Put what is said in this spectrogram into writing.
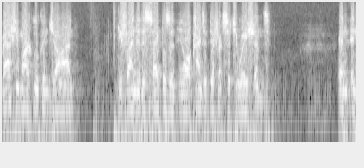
Matthew, Mark, Luke, and John, You find the disciples in, in all kinds of different situations. And, and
